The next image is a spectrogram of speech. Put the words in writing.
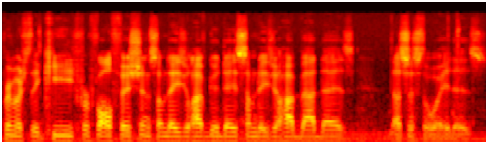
pretty much the key for fall fishing. Some days you'll have good days, some days you'll have bad days. That's just the way it is.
